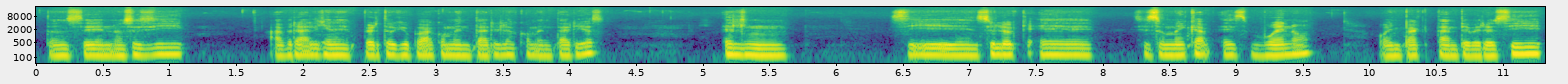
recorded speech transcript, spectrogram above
Entonces, no sé si habrá alguien experto que pueda comentar en los comentarios el, si, su look, eh, si su make-up es bueno o impactante, pero sí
